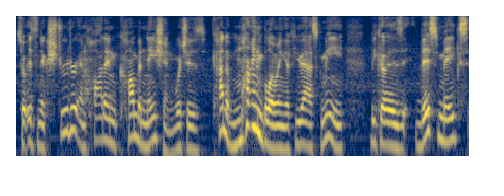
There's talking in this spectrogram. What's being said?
So it's an extruder and hot end combination, which is kind of mind blowing if you ask me, because this makes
